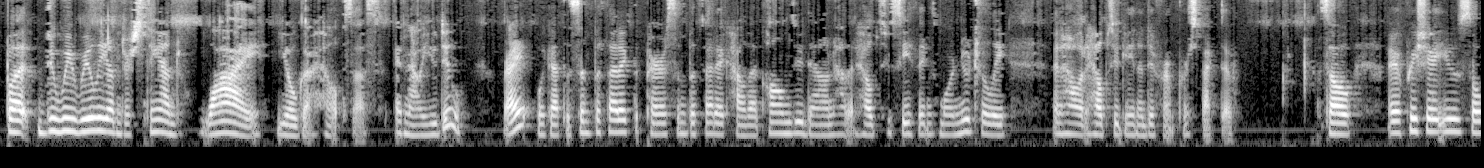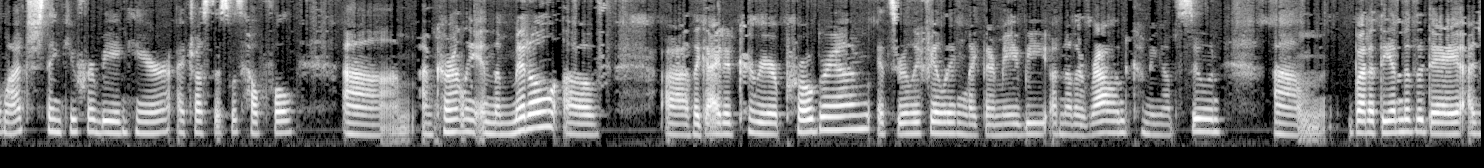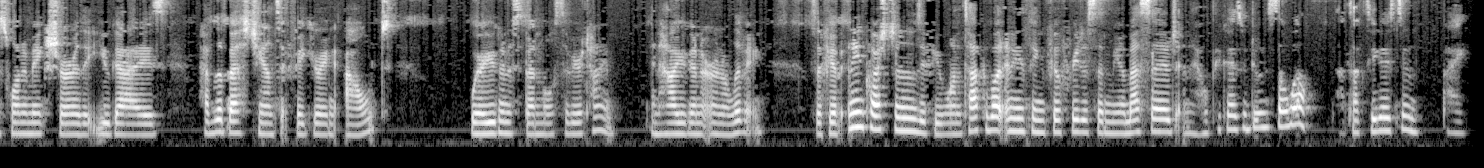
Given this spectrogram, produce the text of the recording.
but do we really understand why yoga helps us? And now you do, right? We got the sympathetic, the parasympathetic, how that calms you down, how that helps you see things more neutrally, and how it helps you gain a different perspective. So I appreciate you so much. Thank you for being here. I trust this was helpful. Um, I'm currently in the middle of uh, the guided career program. It's really feeling like there may be another round coming up soon. Um, but at the end of the day, I just want to make sure that you guys have the best chance at figuring out where you're going to spend most of your time and how you're going to earn a living. So if you have any questions, if you want to talk about anything, feel free to send me a message. And I hope you guys are doing so well. I'll talk to you guys soon. Bye.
